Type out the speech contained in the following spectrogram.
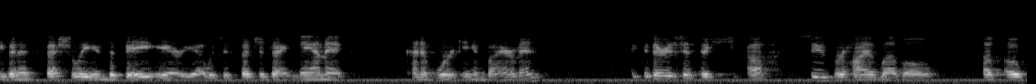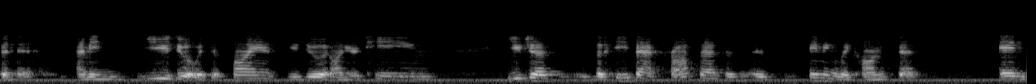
even especially in the Bay Area, which is such a dynamic kind of working environment, there is just a, a super high level of openness. I mean, you do it with your clients, you do it on your teams. You just, the feedback process is, is seemingly constant. And,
